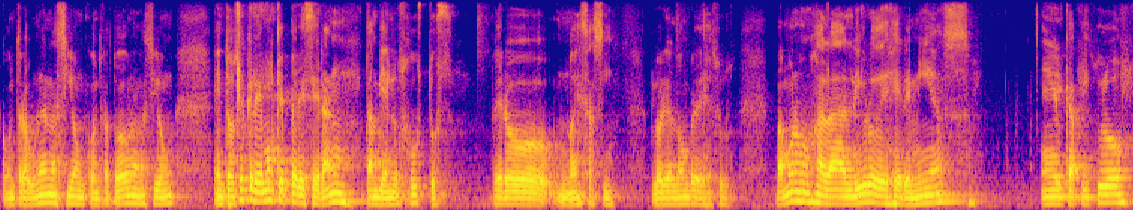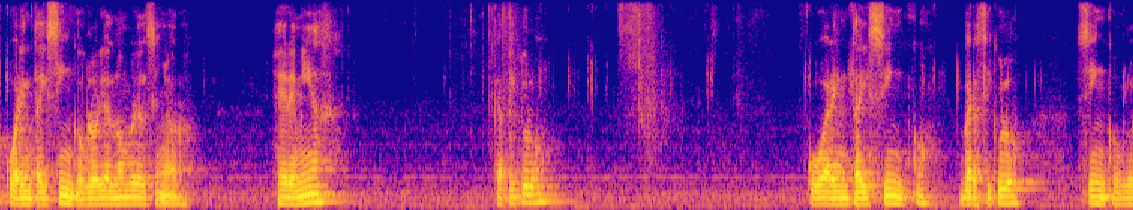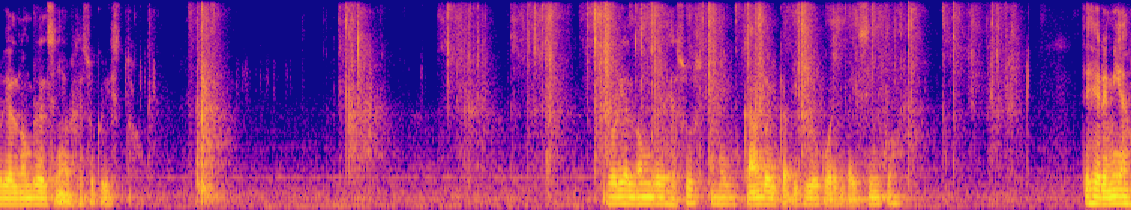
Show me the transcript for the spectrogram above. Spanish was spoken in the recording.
contra una nación, contra toda una nación, entonces creemos que perecerán también los justos, pero no es así. Gloria al nombre de Jesús. Vámonos al libro de Jeremías, en el capítulo 45. Gloria al nombre del Señor. Jeremías, capítulo 45, versículo 5. Gloria al nombre del Señor Jesucristo. Gloria al nombre de Jesús. Estamos buscando el capítulo 45 de Jeremías.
